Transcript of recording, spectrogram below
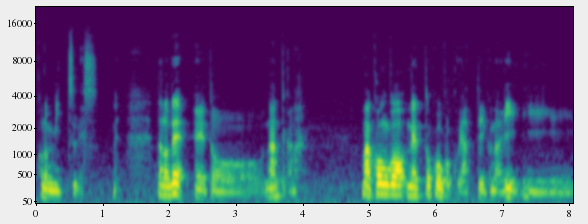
この3つです、ね、なのでえっ、ー、と何て言うかな。まあ今後ネット広告やっていくなり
